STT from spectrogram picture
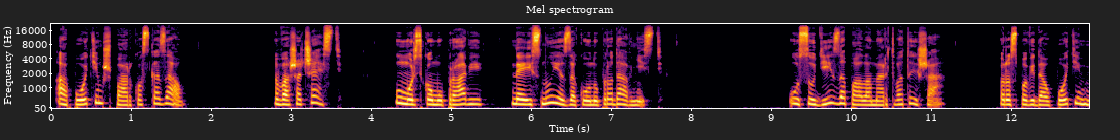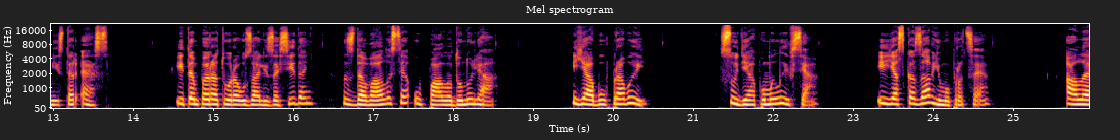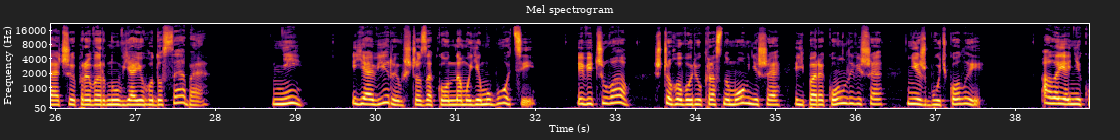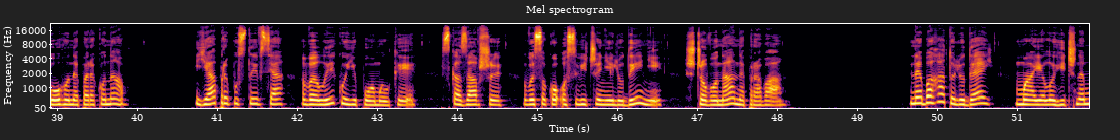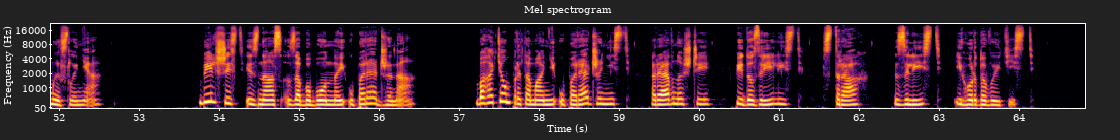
а потім шпарко сказав Ваша честь, у морському праві не існує закону про давність. У суді запала мертва тиша, розповідав потім містер С. І температура у залі засідань, здавалося, упала до нуля. Я був правий. Суддя помилився, і я сказав йому про це. Але чи привернув я його до себе? Ні. Я вірив, що закон на моєму боці, відчував, що говорю красномовніше і переконливіше, ніж будь-коли. Але я нікого не переконав. Я припустився великої помилки, сказавши високоосвіченій людині, що вона не права. Небагато людей має логічне мислення. Більшість із нас забобонна й упереджена. Багатьом притаманні упередженість, ревнощі, підозрілість, страх, злість і гордовитість.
